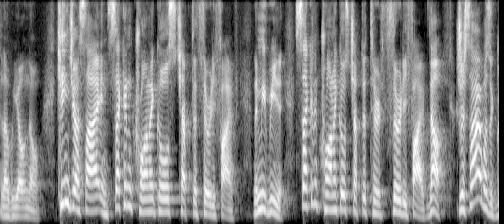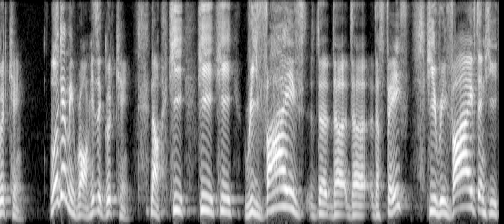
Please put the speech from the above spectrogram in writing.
Like we all know. King Josiah in Second Chronicles chapter 35. Let me read it. Second Chronicles chapter 35. Now, Josiah was a good king. Don't get me wrong, he's a good king. Now, he, he, he revived the, the, the, the faith. He revived and he,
